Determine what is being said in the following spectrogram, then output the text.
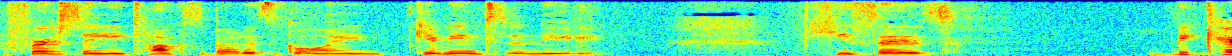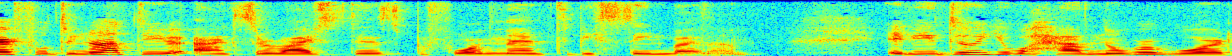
The first thing he talks about is going, giving to the needy. He says, Be careful, do not do your acts of righteousness before men to be seen by them. If you do, you will have no reward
